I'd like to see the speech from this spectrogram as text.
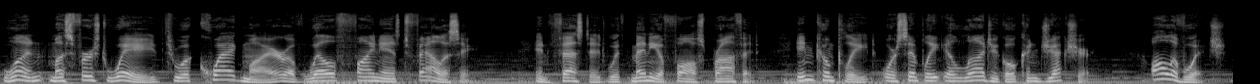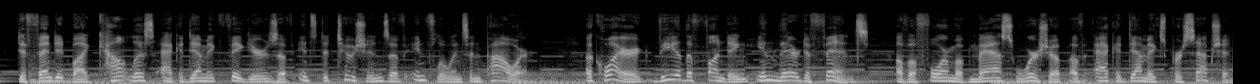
one must first wade through a quagmire of well-financed fallacy, infested with many a false prophet, incomplete or simply illogical conjecture, all of which, defended by countless academic figures of institutions of influence and power, acquired via the funding in their defense of a form of mass worship of academics' perception,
